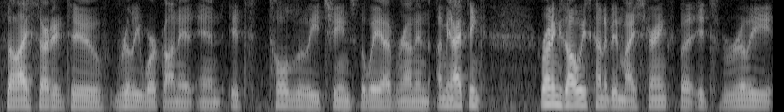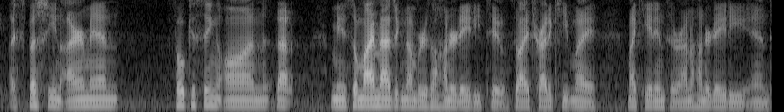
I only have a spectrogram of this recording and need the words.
so I started to really work on it, and it's totally changed the way I've run. And I mean, I think running's always kind of been my strength, but it's really, especially in Ironman, focusing on that. I mean, so my magic number is 182, so I try to keep my my cadence around 180 and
